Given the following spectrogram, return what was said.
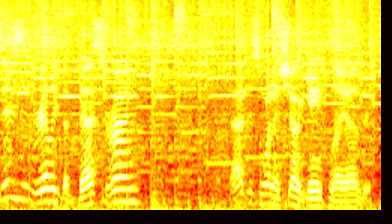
This isn't really the best run. I just want to show a gameplay of it.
